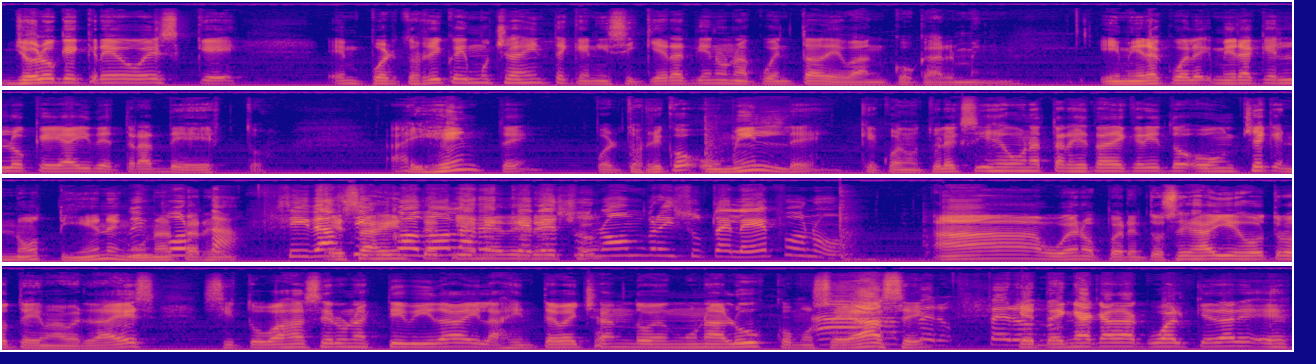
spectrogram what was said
Yo lo que creo es que en Puerto Rico hay mucha gente que ni siquiera tiene una cuenta de banco, Carmen. Y mira, cuál mira qué es lo que hay detrás de esto. Hay gente, Puerto Rico humilde, que cuando tú le exiges una tarjeta de crédito o un cheque, no tienen No una importa. tarjeta. Si da Esa 5 gente dólares, que dé su nombre y su teléfono. Ah, bueno, pero entonces ahí es otro tema, ¿verdad? Es si tú vas a hacer una actividad y la gente va echando en una luz, como se Ah, hace, pero- pero que no- tenga cada cual que dar, es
